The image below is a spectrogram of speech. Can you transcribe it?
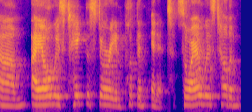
um, I always take the story and put them in it. So I always tell them,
